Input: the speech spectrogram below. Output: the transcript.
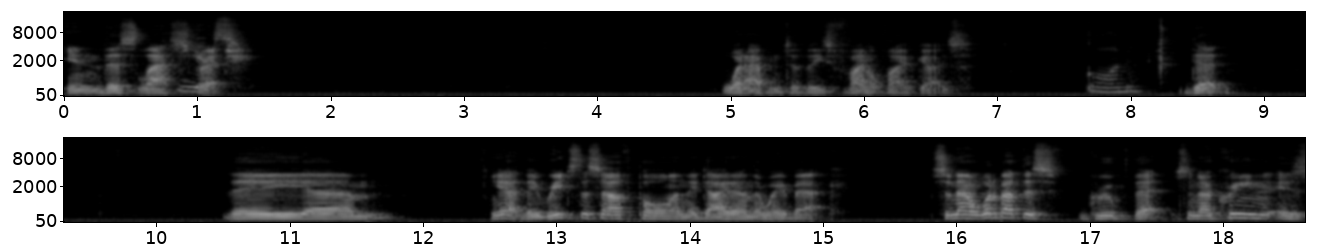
in this last stretch. Yes. stretch. What happened to these final five guys? Gone. Dead. They, um, yeah, they reached the South Pole and they died on their way back. So now, what about this group that? So now, Crean is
